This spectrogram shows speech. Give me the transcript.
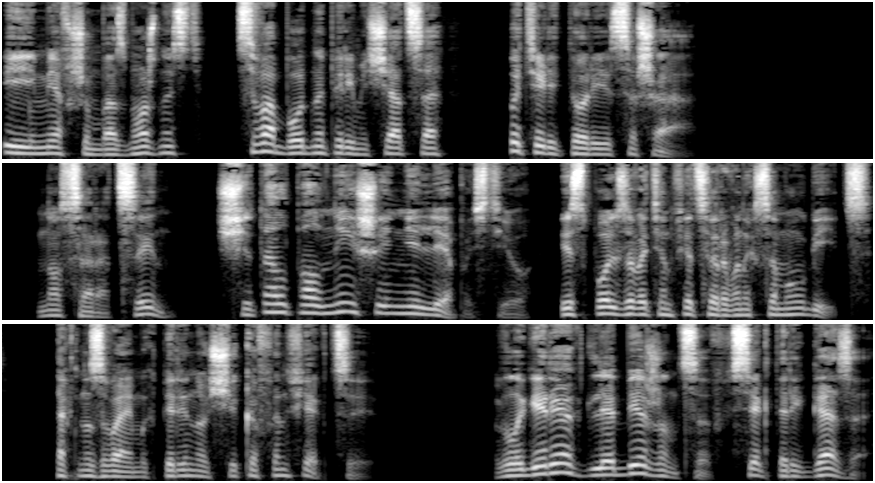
и имевшим возможность свободно перемещаться по территории США. Но сарацин считал полнейшей нелепостью использовать инфицированных самоубийц, так называемых переносчиков инфекции. В лагерях для беженцев в секторе Газа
